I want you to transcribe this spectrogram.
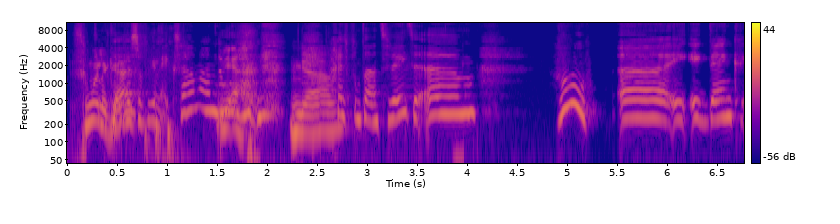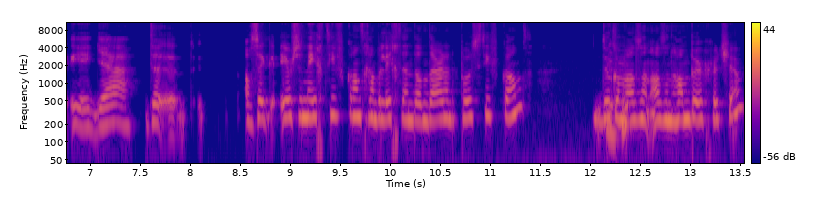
Het is moeilijk, hè? Alsof ik een examen aan doe. Ja. ja. Geen spontaan te weten. Um, uh, ik, ik, denk, ja, de, als ik eerst de negatieve kant ga belichten en dan daarna de positieve kant, doe ik hem als een, als een hamburgertje.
